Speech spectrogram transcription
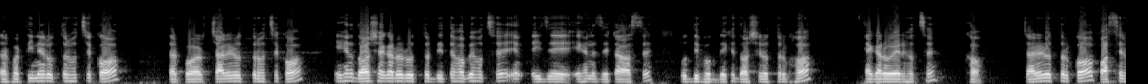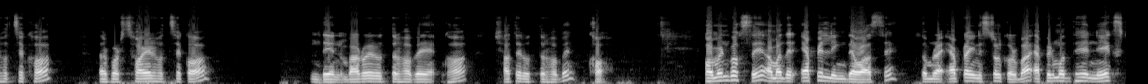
তারপর তিনের উত্তর হচ্ছে ক, তারপর চারের উত্তর হচ্ছে ক। এখানে দশ এগারোর উত্তর দিতে হবে হচ্ছে এই যে এখানে যেটা আছে, উদ্দীপক দেখে দশের উত্তর ঘ, এগারো এর হচ্ছে খ। চারের উত্তর ক, পাঁচের হচ্ছে খ, তারপর ছয়ের হচ্ছে ক, দেন বারো এর উত্তর হবে ঘ, সাতের উত্তর হবে খ। কমেন্ট বক্সে আমাদের অ্যাপের লিংক দেওয়া আছে তোমরা অ্যাপটা ইনস্টল করবা। অ্যাপের মধ্যে নেক্সট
